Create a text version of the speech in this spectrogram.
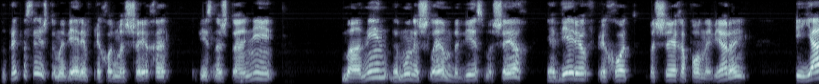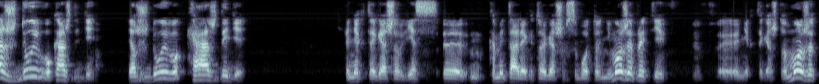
но предпоследнее, что мы верим в приход Машеха, написано, что они Маамин, Дамуна Шлем, Бавиес Машех, я верю в приход Машеха полной верой, и я жду его каждый день. Я жду его каждый день. Некоторые говорят, что есть э, комментарии, которые говорят, что в субботу он не может прийти, э, некоторые говорят, что он может.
